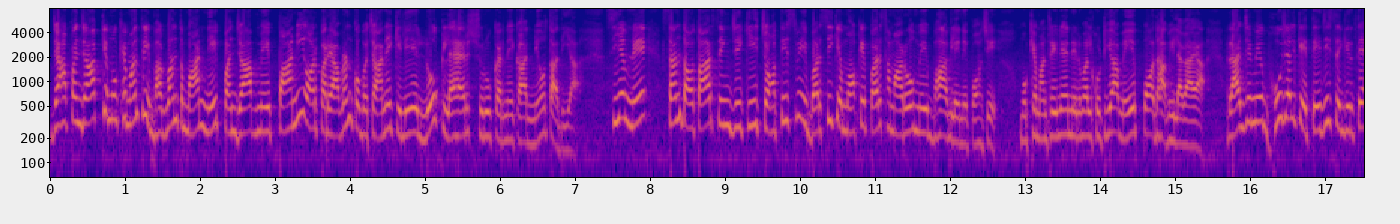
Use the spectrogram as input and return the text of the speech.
जहाँ पंजाब के मुख्यमंत्री भगवंत मान ने पंजाब में पानी और पर्यावरण को बचाने के लिए लोक लहर शुरू करने का न्योता दिया। सीएम ने संत अवतार सिंह जी की चौंतीसवीं बरसी के मौके पर समारोह में भाग लेने पहुँचे। मुख्यमंत्री ने निर्मल कुटिया में पौधा भी लगाया। राज्य में भूजल के तेज़ी से गिरते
